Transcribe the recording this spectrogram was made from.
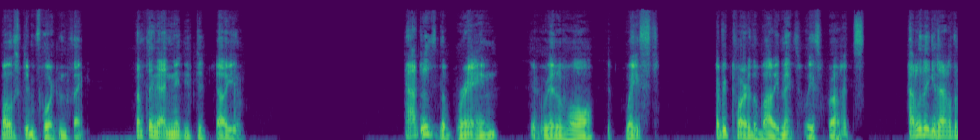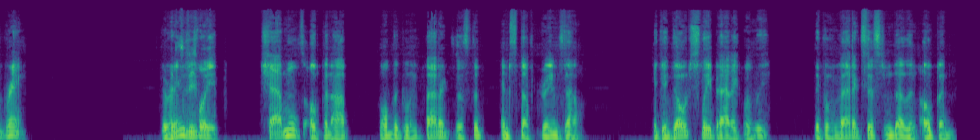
most important thing. Something I need to tell you. How does the brain get rid of all its waste? Every part of the body makes waste products. How do they get out of the brain? During sleep. channels open up called the glymphatic system and stuff drains out. If you don't sleep adequately, the glymphatic system doesn't open.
